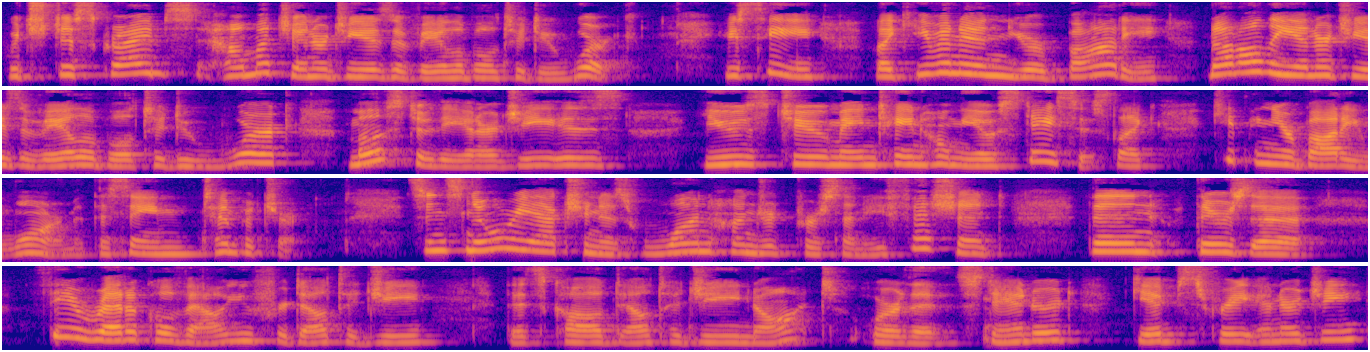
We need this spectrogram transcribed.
which describes how much energy is available to do work. You see, like even in your body, not all the energy is available to do work. Most of the energy is used to maintain homeostasis, like keeping your body warm at the same temperature. Since no reaction is 100% efficient, then there's a theoretical value for delta G that's called delta G naught, or the standard Gibbs free energy.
